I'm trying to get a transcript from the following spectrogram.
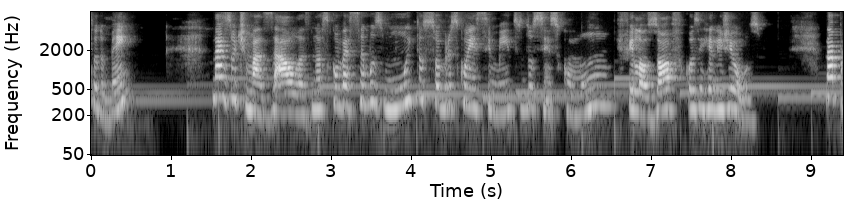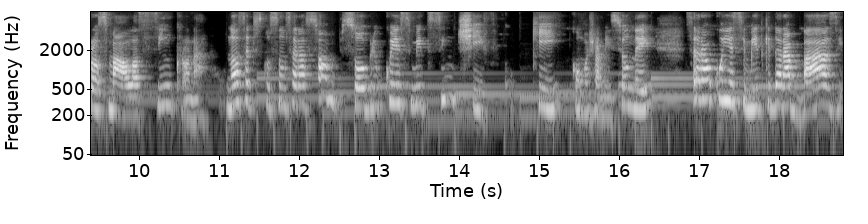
tudo bem? Nas últimas aulas, nós conversamos muito sobre os conhecimentos do senso comum, filosóficos e religioso. Na próxima aula síncrona, nossa discussão será só sobre o conhecimento científico, que, como já mencionei, será o conhecimento que dará base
